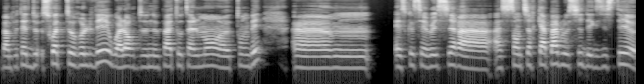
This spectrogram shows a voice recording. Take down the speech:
ben peut-être soit de te relever ou alors de ne pas totalement euh, tomber. Euh, Est-ce que c'est réussir à, à, se sentir capable aussi d'exister euh,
